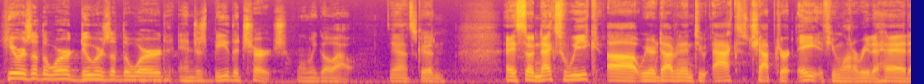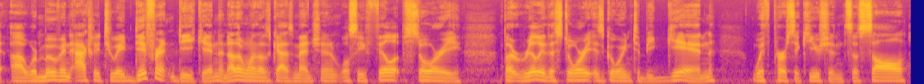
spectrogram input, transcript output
hearers of the Word, doers of the Word, and just be the church when we go out. Yeah, it's good. Hey, so next week uh, we are diving into Acts chapter 8 if you want to read ahead. Uh, we're moving actually to a different deacon, another one of those guys mentioned. We'll see Philip's story, but really the story is going to begin with persecution. So Saul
